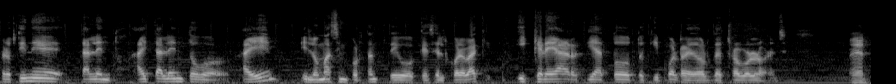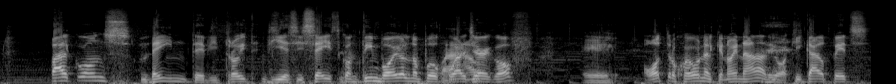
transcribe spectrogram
pero tiene talento hay talento ahí y lo más importante te digo que es el coreback y crear ya todo tu equipo alrededor de Trevor Lawrence Bien. Falcons 20, Detroit 16. Con Tim Boyle no pudo jugar. Jared Goff. Eh, otro juego en el que no hay nada. Digo, aquí Kyle Pitts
